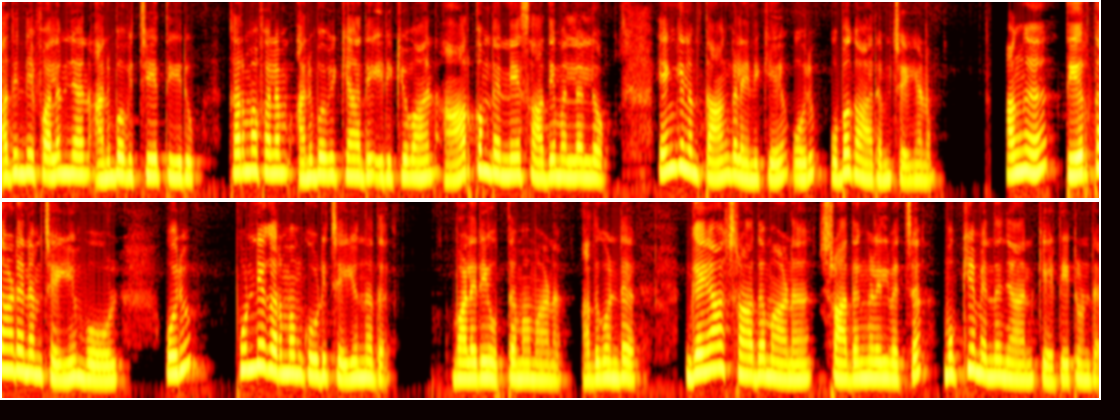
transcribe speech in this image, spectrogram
അതിന്റെ ഫലം ഞാൻ അനുഭവിച്ചേ തീരൂ. കർമ്മഫലം അനുഭവിക്കാതെ ഇരിക്കുവാൻ ആർക്കും തന്നെ സാധ്യമല്ലല്ലോ. എങ്കിലും താങ്കൾ എനിക്ക് ഒരു ഉപകാരം ചെയ്യണം. അങ്ങ് തീർത്ഥാടനം ചെയ്യുമ്പോൾ ഒരു പുണ്യകർമ്മം കൂടി ചെയ്യുന്നത് വളരെ ഉത്തമമാണ്. അതുകൊണ്ട് ഗയാശ്രാദ്ധമാണ് ശ്രാദ്ധങ്ങളിൽ വെച്ച് മുഖ്യമെന്ന് ഞാൻ കേട്ടിട്ടുണ്ട്.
